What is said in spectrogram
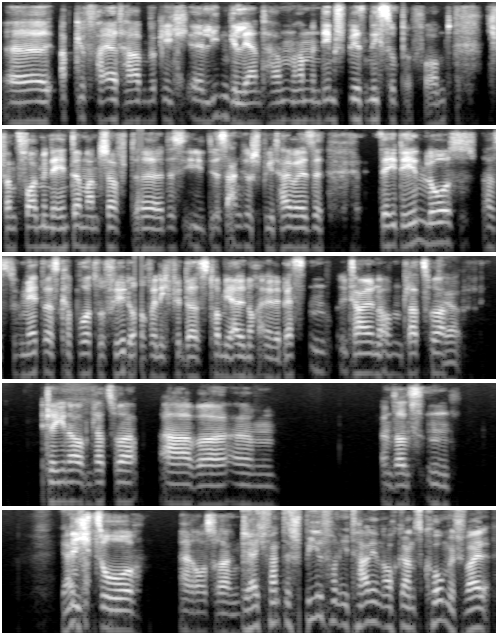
äh, abgefeiert haben, wirklich äh, lieben gelernt haben, haben in dem Spiel nicht so performt. Ich fand vor allem in der Hintermannschaft äh, das, das Angriffsspiel teilweise sehr ideenlos. Hast du gemerkt, dass so fehlt, auch wenn ich finde, dass Tommy Alle noch einer der besten Italien auf dem Platz war. Ja. Italiener auf dem Platz war. Aber ähm, ansonsten ja, nicht so herausragend. Ja, ich fand das Spiel von Italien auch ganz komisch, weil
